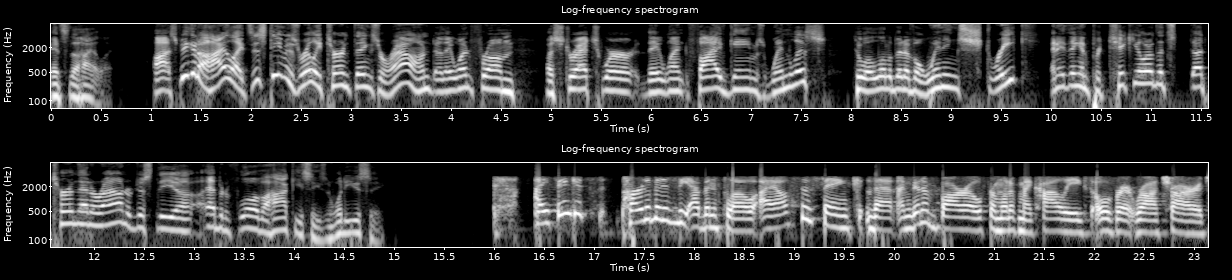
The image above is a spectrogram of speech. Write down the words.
it's the highlight. Uh, speaking of highlights, this team has really turned things around. They went from a stretch where they went five games winless to a little bit of a winning streak. Anything in particular that's uh, turned that around, or just the uh, ebb and flow of a hockey season? What do you see? I think it's part of it is the ebb and flow. I also think that I'm going to borrow from one of my colleagues over at Raw Charge,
